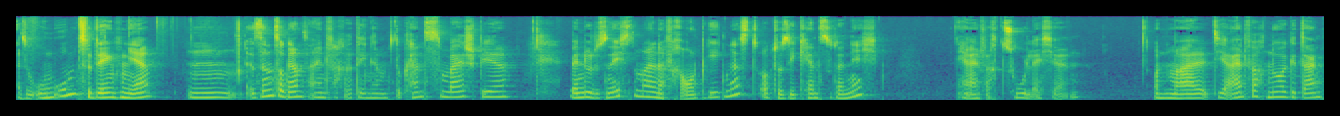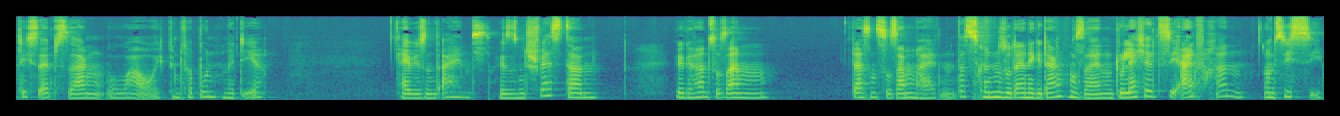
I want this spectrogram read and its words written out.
also um umzudenken, ja, mm, sind so ganz einfache Dinge. Du kannst zum Beispiel, wenn du das nächste Mal einer Frau begegnest, ob du sie kennst oder nicht, ja einfach zulächeln. Und mal dir einfach nur gedanklich selbst sagen, wow, ich bin verbunden mit ihr hey, wir sind eins, wir sind Schwestern, wir gehören zusammen, lass uns zusammenhalten. Das können so deine Gedanken sein und du lächelst sie einfach an und siehst sie.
